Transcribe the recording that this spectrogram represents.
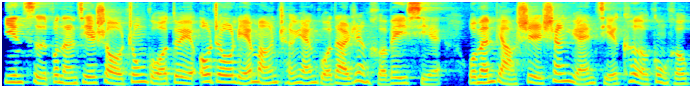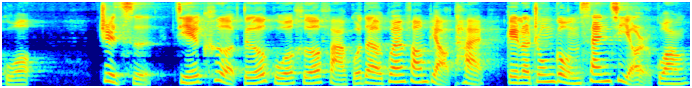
因此，不能接受中国对欧洲联盟成员国的任何威胁。”我们表示声援捷克共和国。至此，捷克、德国和法国的官方表态给了中共三记耳光。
